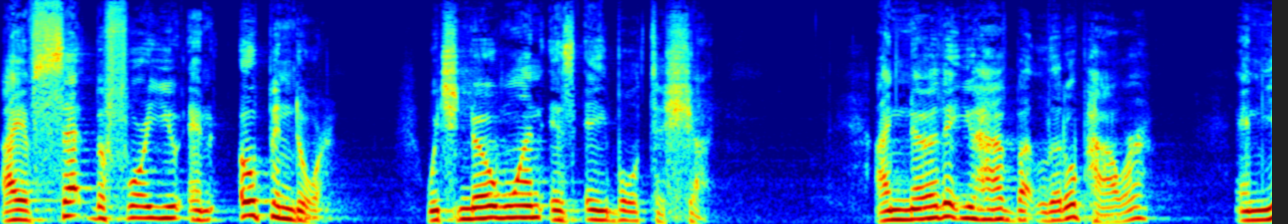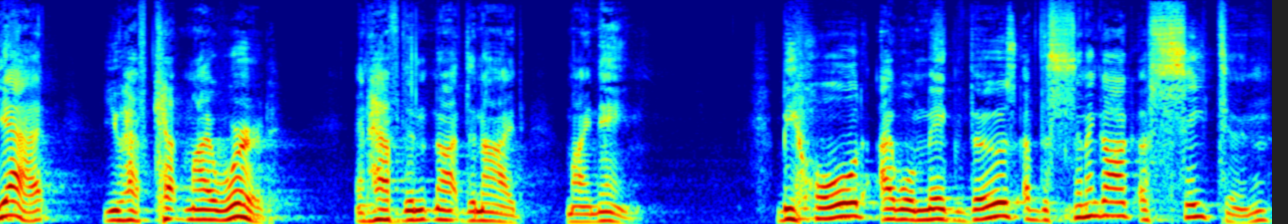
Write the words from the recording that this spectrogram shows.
I have set before you an open door, which no one is able to shut. I know that you have but little power, and yet you have kept my word and have not denied my name. Behold, I will make those of the synagogue of Satan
